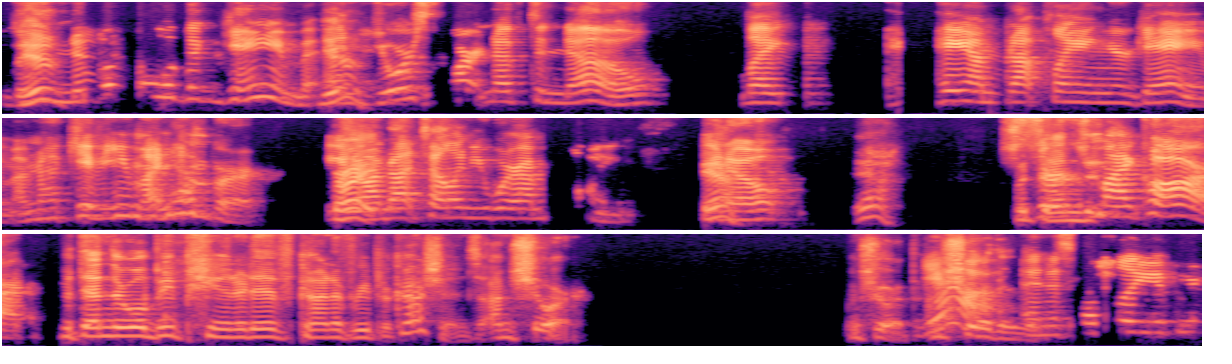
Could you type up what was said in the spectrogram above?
You Yeah. know the game, Yeah. and you're smart enough to know, like, hey, I'm not playing your game. I'm not giving you my number. You Right. know, I'm not telling you where I'm going. Yeah. You know, Yeah. But then search the- my car. but then there will be punitive kind of repercussions. I'm sure. I'm sure. I'm yeah, sure there and especially if you're,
